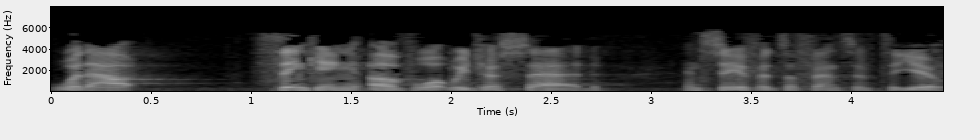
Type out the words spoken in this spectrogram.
without thinking of what we just said and see if it's offensive to you.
